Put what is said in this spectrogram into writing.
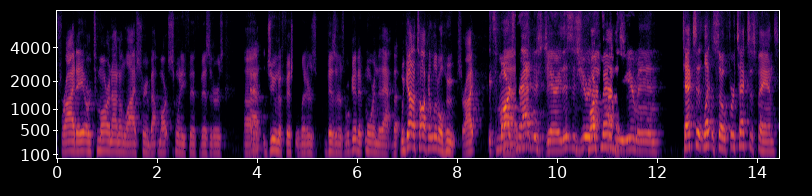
Friday or tomorrow night on live stream about March 25th visitors, uh, okay. June official visitors. Visitors, we'll get more into that, but we got to talk a little hoops, right? It's March uh, Madness, Jerry. This is your March Madness year, man. Texas. So for Texas fans,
